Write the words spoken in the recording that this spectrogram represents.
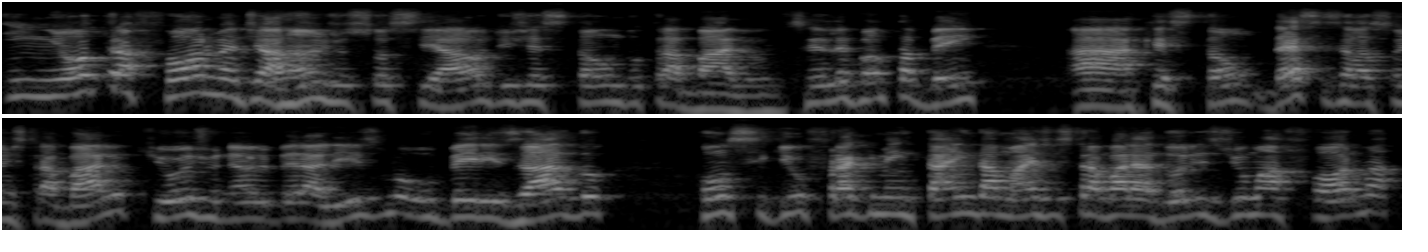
em outra forma de arranjo social de gestão do trabalho. Você levanta bem a questão dessas relações de trabalho, que hoje o neoliberalismo uberizado conseguiu fragmentar ainda mais os trabalhadores de uma forma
